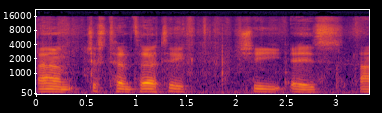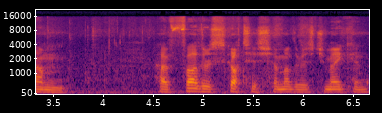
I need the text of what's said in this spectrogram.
um, just turned 30. She is, um, her father is Scottish, her mother is Jamaican,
